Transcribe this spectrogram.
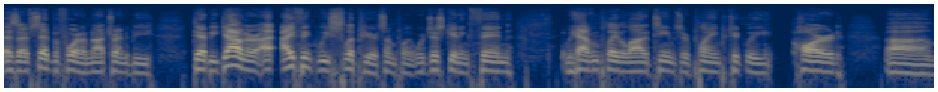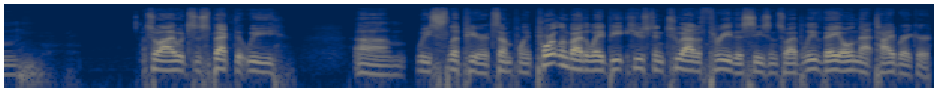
as I've said before, and I'm not trying to be Debbie Downer. I, I think we slip here at some point. We're just getting thin. We haven't played a lot of teams that are playing particularly hard. Um, so I would suspect that we um, we slip here at some point. Portland, by the way, beat Houston two out of three this season, so I believe they own that tiebreaker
